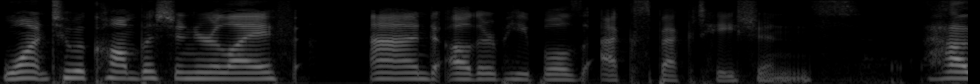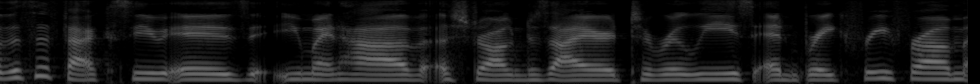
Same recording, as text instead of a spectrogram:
want to accomplish in your life and other people's expectations how this affects you is you might have a strong desire to release and break free from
